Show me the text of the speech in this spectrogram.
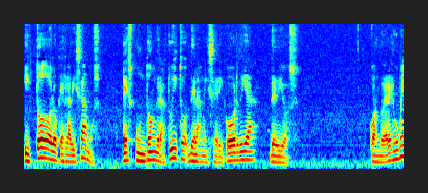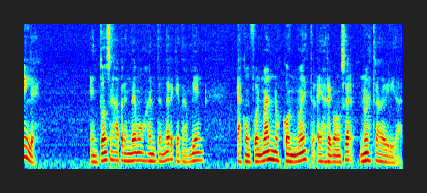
y todo lo que realizamos es un don gratuito de la misericordia de Dios. Cuando eres humilde, entonces aprendemos a entender que también a conformarnos con nuestra y a reconocer nuestra debilidad.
